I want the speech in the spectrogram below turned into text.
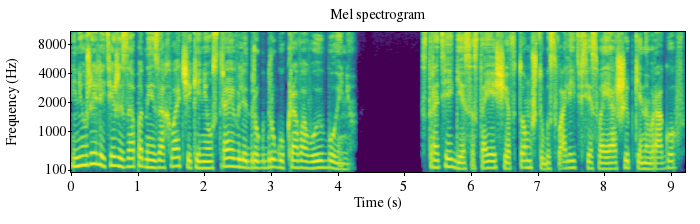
И неужели те же западные захватчики не устраивали друг другу кровавую бойню? Стратегия, состоящая в том, чтобы свалить все свои ошибки на врагов,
